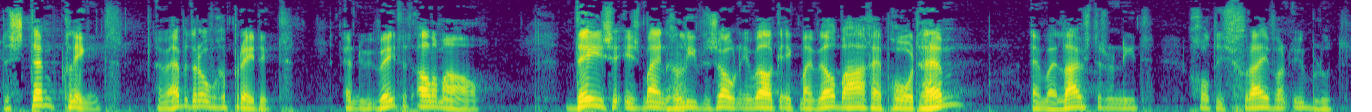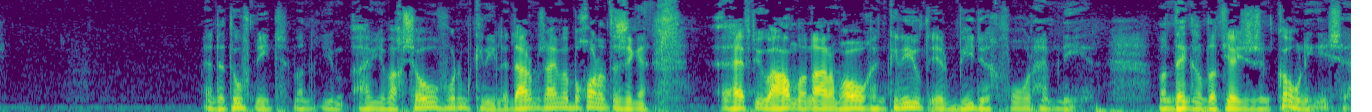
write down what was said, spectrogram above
de stem klinkt, en we hebben erover gepredikt, en u weet het allemaal. Deze is mijn geliefde zoon in welke ik mijn welbehagen heb, hoort hem, en wij luisteren niet. God is vrij van uw bloed. En dat hoeft niet, want je, je mag zo voor hem knielen. Daarom zijn we begonnen te zingen. Heft uw handen naar hem hoog en knielt eerbiedig voor hem neer. Want denk dan dat Jezus een koning is. Hè?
